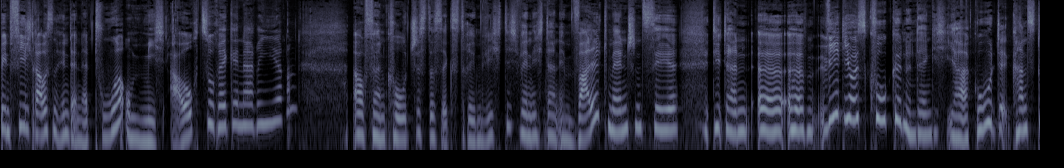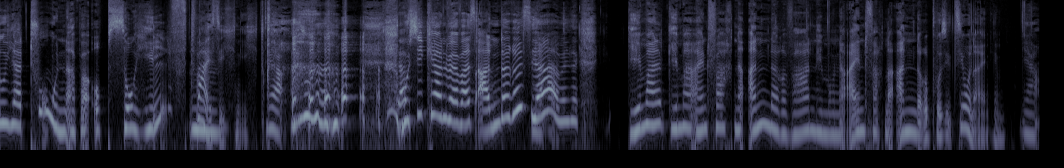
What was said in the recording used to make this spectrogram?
bin viel draußen in der Natur, um mich auch zu regenerieren. Auch für einen Coach ist das extrem wichtig, wenn ich dann im Wald Menschen sehe, die dann äh, äh, Videos gucken und denke ich, ja gut, kannst du ja tun, aber ob es so hilft, mhm. weiß ich nicht. Ja. Musik hören wäre was anderes, ja, ja aber geh mal, geh mal einfach eine andere Wahrnehmung, eine einfach eine andere Position einnehmen. Ja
